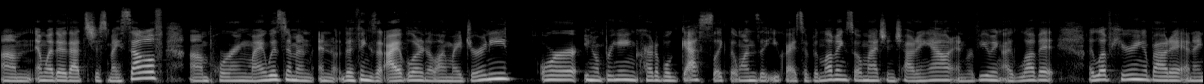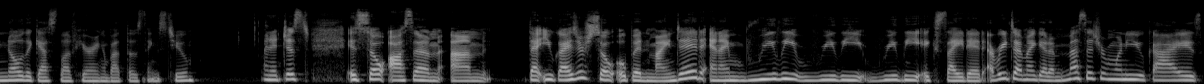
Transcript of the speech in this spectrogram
Um, and whether that's just myself um, pouring my wisdom and, and the things that i've learned along my journey or you know bringing incredible guests like the ones that you guys have been loving so much and shouting out and reviewing. I love it. I love hearing about it and i know the guests love hearing about those things too. And it just is so awesome um, that you guys are so open minded. And I'm really, really, really excited every time I get a message from one of you guys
